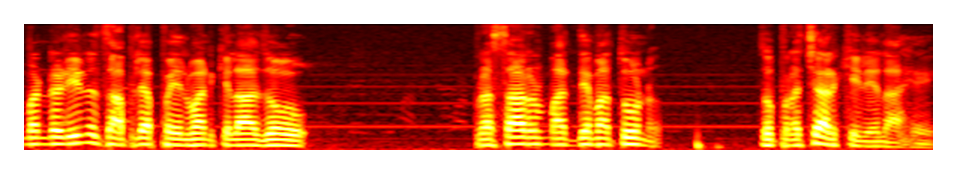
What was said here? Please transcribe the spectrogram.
मंडळीनंच आपल्या पैलवान केला जो प्रसार माध्यमातून जो प्रचार केलेला आहे.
